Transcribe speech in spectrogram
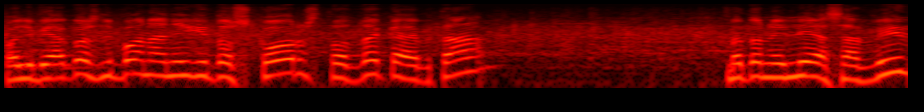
Ο Ολυμπιακός λοιπόν ανοίγει το σκορ στο 17 με τον Ηλία Σαββίδη.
